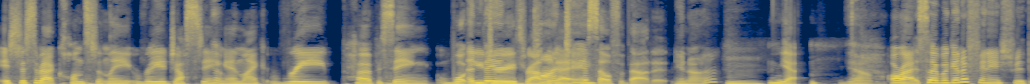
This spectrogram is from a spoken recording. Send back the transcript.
it's just about constantly readjusting and like repurposing what and you do throughout kind the to day yourself about it. You know, Mm. yeah yeah. All right, so we're going to finish with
